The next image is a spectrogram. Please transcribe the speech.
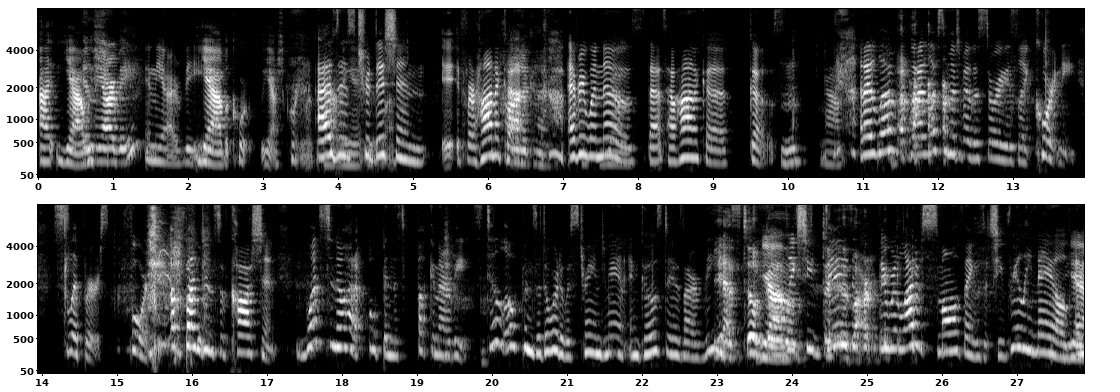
uh, yeah, In the sh- RV. in the RV. yeah, but Cour- yeah, Courtney was As is tradition i- for Hanukkah, Hanukkah. everyone Yeah. knows that's how Hanukkah goes. Mhm. Yeah. And I love what I love so much about this story is like Courtney, slippers, fork, abundance of caution, wants to know how to open this fucking RV. Still opens the door to a strange man and goes to his RV. Yeah, still Yeah. goes Like she to did. his RV. There were a lot of small things that she really nailed. Yeah. And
